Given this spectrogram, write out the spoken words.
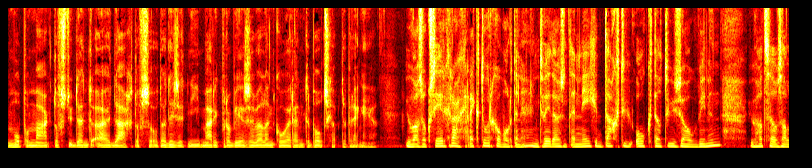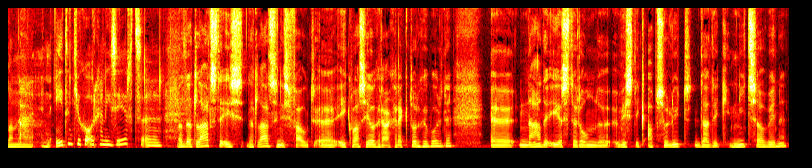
moppen maakt of studenten uitdaagt of zo. Dat is het niet. Maar ik probeer ze wel een coherente boodschap te brengen. Ja. U was ook zeer graag rector geworden. Hè? In 2009 dacht u ook dat u zou winnen. U had zelfs al een, een etentje georganiseerd. Uh... Wel, dat laatste is, dat laatste is fout. Uh, ik was heel graag rector geworden. Na de eerste ronde wist ik absoluut dat ik niet zou winnen.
